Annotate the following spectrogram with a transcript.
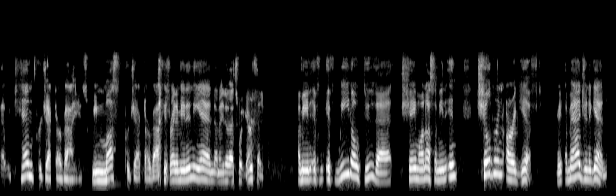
that we can project our values, we must project our values, right? I mean, in the end, and I know that's what you're saying. I mean, if if we don't do that, shame on us. I mean, in children are a gift, right? Imagine again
